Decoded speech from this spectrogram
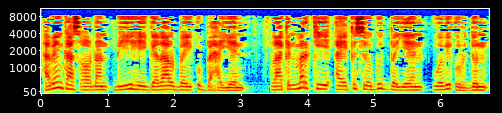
Habeenkaas oo dhan biyihii gadaal bay u baxayeen laakiin markii ay ka soo gudbayeen webi urdun.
